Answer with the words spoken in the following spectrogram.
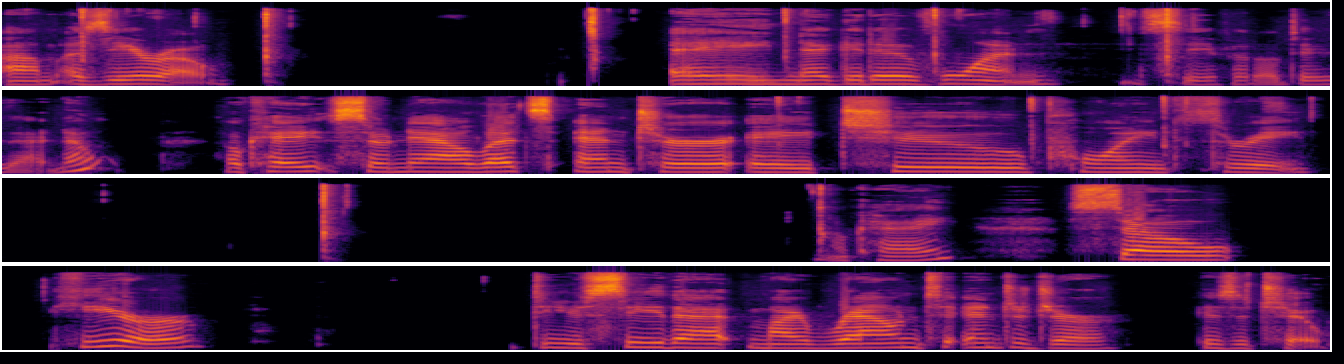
Um, a zero. A negative one. Let's see if it'll do that. Nope. Okay, so now let's enter a 2.3. Okay, so here, do you see that my round to integer is a 2?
